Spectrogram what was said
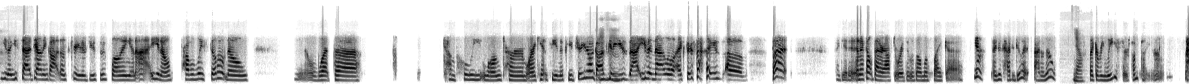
you know, you sat down and got those creative juices flowing, and I, you know, probably still don't know, you know, what the complete long term, or I can't see in the future. You know, God's mm-hmm. going to use that, even that little exercise. Um, but I did it, and I felt better afterwards. It was almost like, uh, yeah, I just had to do it. I don't know. Yeah, like a release or something.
